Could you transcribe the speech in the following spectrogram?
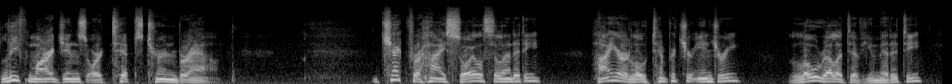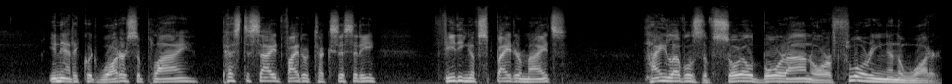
Leaf margins or tips turn brown. Check for high soil salinity, high or low temperature injury, low relative humidity, inadequate water supply, pesticide phytotoxicity, feeding of spider mites, high levels of soil boron or fluorine in the water.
